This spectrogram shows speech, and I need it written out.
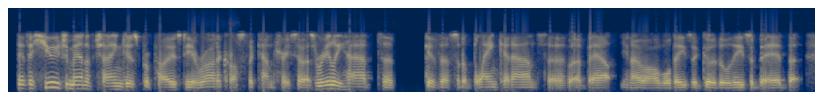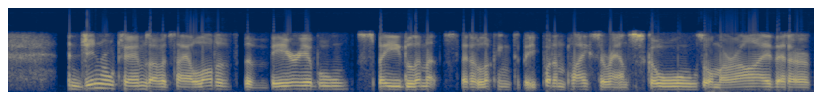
there's a huge amount of changes proposed here right across the country, so it's really hard to give a sort of blanket answer about, you know, oh, well, these are good or these are bad, but in general terms, I would say a lot of the variable speed limits that are looking to be put in place around schools or marae that are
